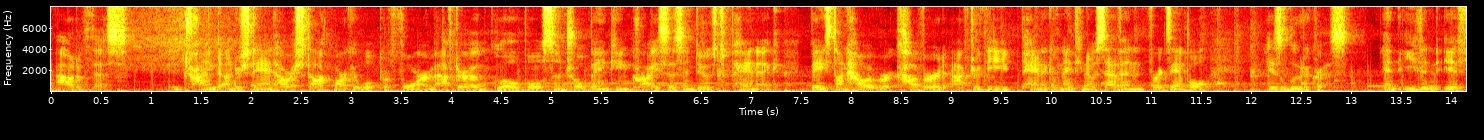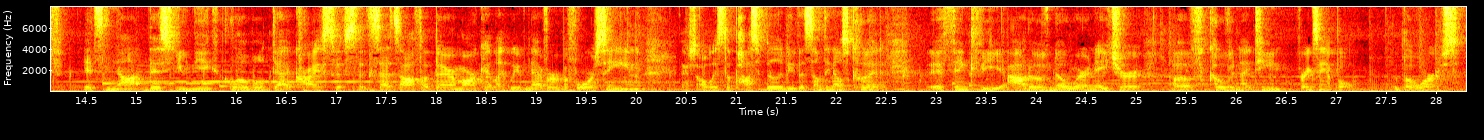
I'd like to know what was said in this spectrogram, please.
out of this. Trying to understand how our stock market will perform after a global central banking crisis induced panic, based on how it recovered after the panic of 1907, for example, is ludicrous. And even if it's not this unique global debt crisis that sets off a bear market like we've never before seen, there's always the possibility that something else could. Think the out of nowhere nature of COVID 19, for example, but worse.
